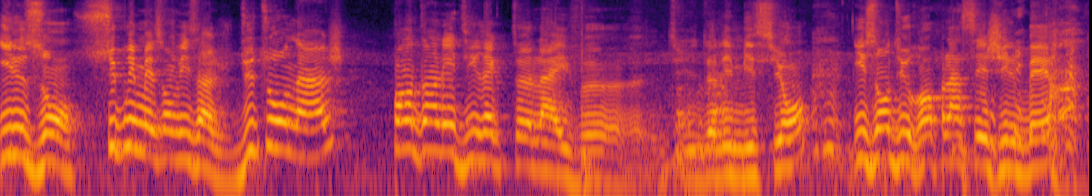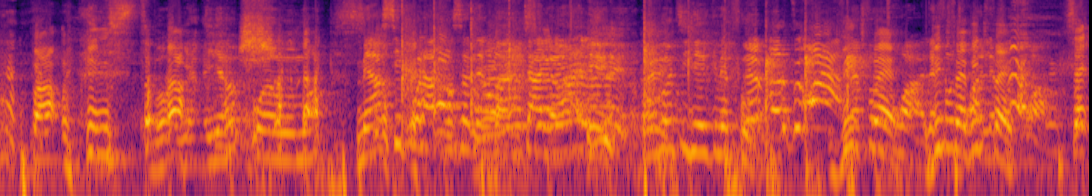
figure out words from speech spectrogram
Ils ont supprimé son visage du tournage. Pendant les directs live euh, du- de l'émission, ils ont dû remplacer Gilbert par une star. Bon, il y a- il y, a un point au moment. Merci pour la d'Incroyable Talent. Allez, on continue avec les faux. Vite fait, trois, vite fait, vite fait.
